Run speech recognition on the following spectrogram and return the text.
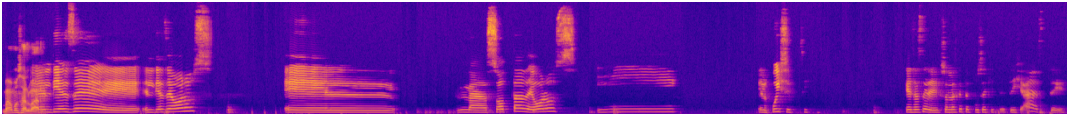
Vamos al bar. El 10 de. El 10 de oros. El. La sota de oros. Y. El juicio, sí. Esas son las que te puse aquí. Te, te dije, ah, este.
